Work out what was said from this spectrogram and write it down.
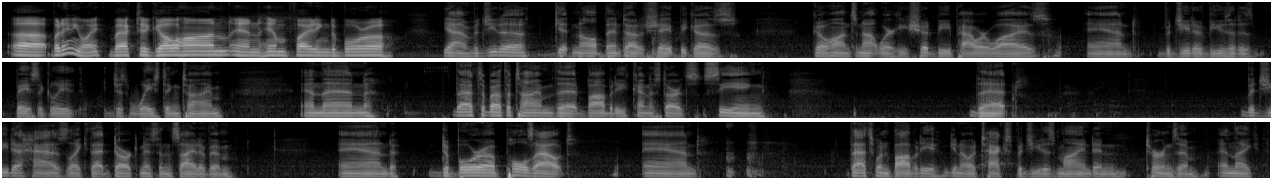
Uh, but anyway, back to Gohan and him fighting Dabura. Yeah, and Vegeta getting all bent out of shape because Gohan's not where he should be power wise, and Vegeta views it as basically just wasting time. And then that's about the time that Babidi kind of starts seeing that Vegeta has like that darkness inside of him. And Dabura pulls out and that's when Babidi, you know, attacks Vegeta's mind and turns him. And like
